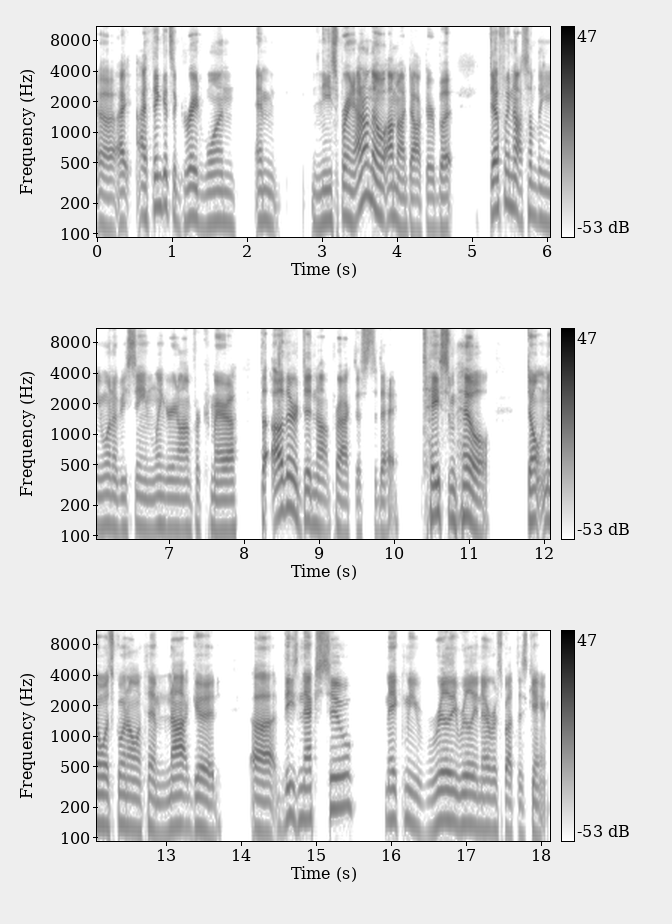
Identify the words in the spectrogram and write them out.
Uh, I I think it's a grade one and knee sprain. I don't know. I'm not a doctor, but definitely not something you want to be seeing lingering on for Kamara. The other did not practice today. Taysom Hill, don't know what's going on with him. Not good. Uh, these next two make me really, really nervous about this game.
